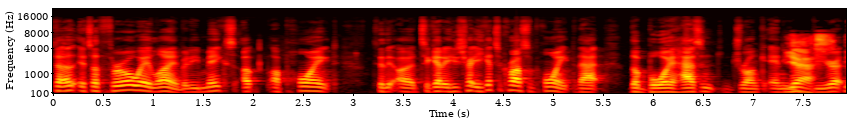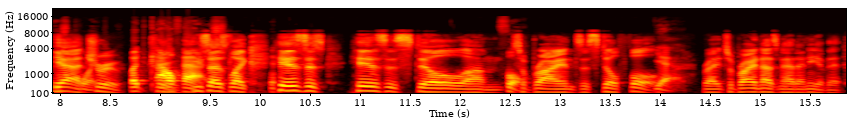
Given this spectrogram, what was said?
does. It's a throwaway line, but he makes a, a point to the uh, to get it. He's try, he gets across a point that the boy hasn't drunk any yes, beer at this yeah, point. true. But true. Alf has. He says like his is his is still um, Full. so Brian's is still full. Yeah. Right? So Brian hasn't had any of it.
